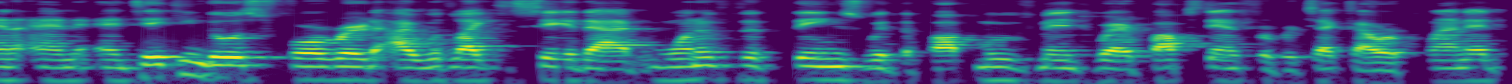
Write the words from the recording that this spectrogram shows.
and, and, and taking those forward, I would like to say that one of the things with the POP movement, where POP stands for Protect Our Planet,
